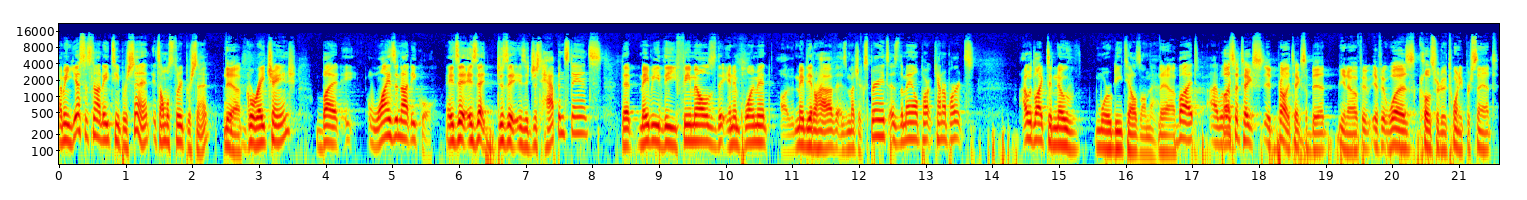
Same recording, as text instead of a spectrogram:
I mean, yes, it's not 18 percent; it's almost three percent. Yeah. great change. But why is it not equal? Is it is that does it is it just happenstance that maybe the females that in employment uh, maybe they don't have as much experience as the male part, counterparts? I would like to know more details on that. Yeah, but I would Plus, like, it takes it probably takes a bit. You know, if it, if it was closer to twenty percent,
